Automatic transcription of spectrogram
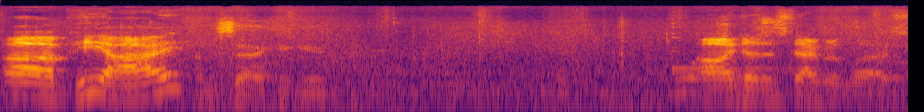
uh, PI. I'm sacking you. Oh, it doesn't stack with less.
